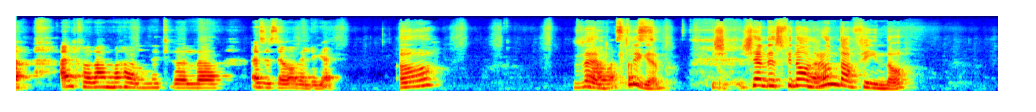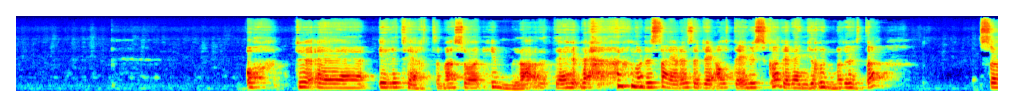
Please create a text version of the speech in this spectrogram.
Helt foran med halen i krøll. Og jeg syns det var veldig gøy. ja. Verkligen. Kändes finalrundan fin då? Åh, du eh, irriterte meg så himla det, Når du sier det, så er det alt det jeg husker. Det er den grunne ruta. Så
